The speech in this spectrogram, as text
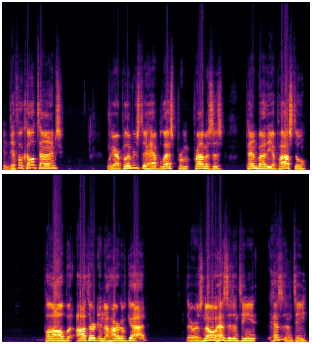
In difficult times, we are privileged to have blessed prom promises penned by the Apostle Paul, but authored in the heart of God. There is no hesitancy, hesitancy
